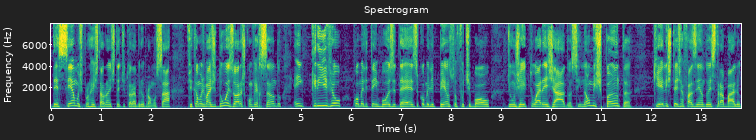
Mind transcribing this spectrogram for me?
descemos para o restaurante da Editora Abril para almoçar, ficamos mais duas horas conversando. É incrível como ele tem boas ideias e como ele pensa o futebol de um jeito arejado. Assim, não me espanta que ele esteja fazendo esse trabalho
